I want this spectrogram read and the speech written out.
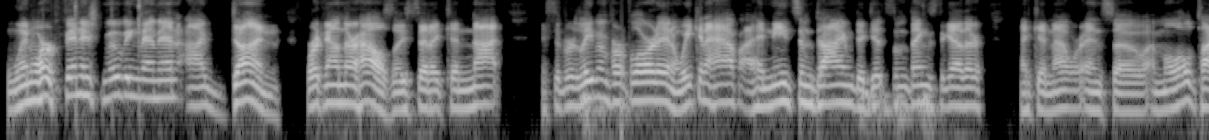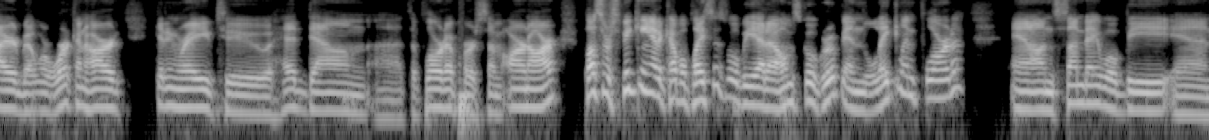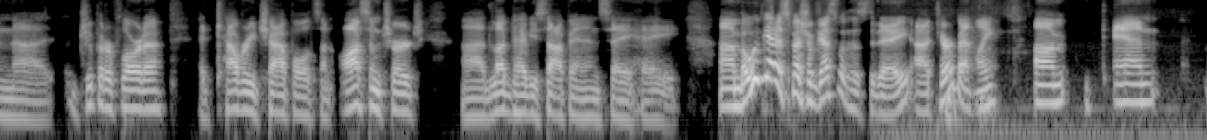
when we're finished moving them in, I'm done working on their house. I said, I cannot. I said, we're leaving for Florida in a week and a half. I need some time to get some things together. I cannot. And so I'm a little tired, but we're working hard, getting ready to head down uh, to Florida for some R&R. Plus, we're speaking at a couple places. We'll be at a homeschool group in Lakeland, Florida. And on Sunday, we'll be in uh, Jupiter, Florida at Calvary Chapel. It's an awesome church. Uh, I'd love to have you stop in and say hey. Um, but we've got a special guest with us today, uh, Tara Bentley. Um, and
